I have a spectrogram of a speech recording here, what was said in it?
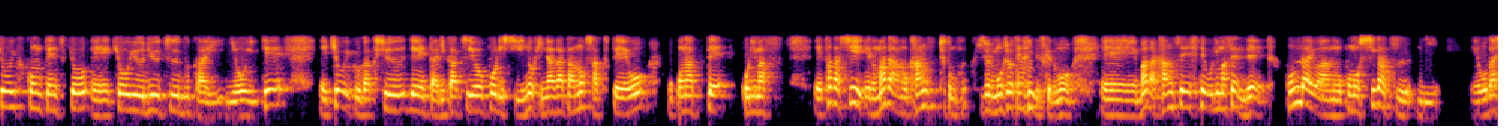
教育コンテンツ共,、え共有流通部会において、教育学習データ利活用ポリシーのひな形の策定を行っております。ただし、まだあのちょっと非常に申し訳ないんですけども、えまだ完成しておりませんで、本来はあのこの4月にお出し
